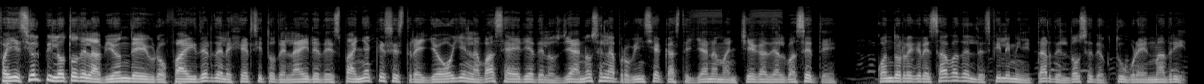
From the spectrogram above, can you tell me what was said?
Falleció el piloto del avión de Eurofighter del Ejército del Aire de España que se estrelló hoy en la base aérea de Los Llanos en la provincia castellana manchega de Albacete, cuando regresaba del desfile militar del 12 de octubre en Madrid.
